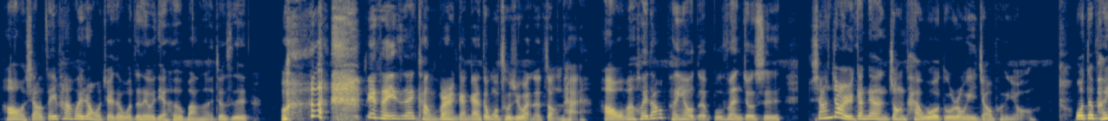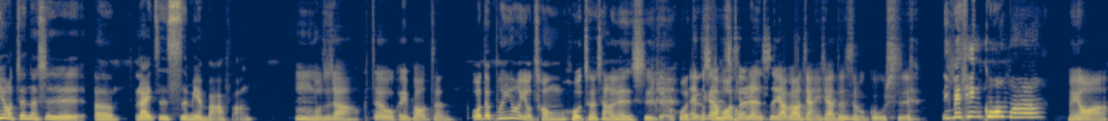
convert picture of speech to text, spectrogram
好好笑，这一趴会让我觉得我真的有点喝茫了，就是我 变成一直在 confirm 刚刚跟我出去玩的状态。好，我们回到朋友的部分，就是相较于刚刚的状态，我有多容易交朋友？我的朋友真的是呃来自四面八方。嗯，我知道，这个我可以保证。我的朋友有从火车上认识的，或者是这个火车认识，要不要讲一下这是什么故事？你没听过吗？没有啊，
